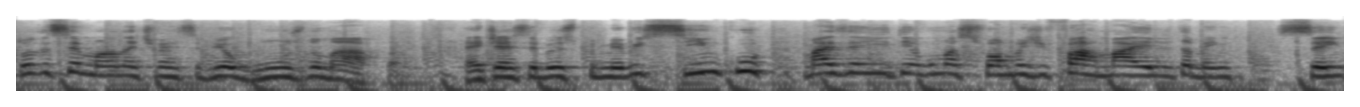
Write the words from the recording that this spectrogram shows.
Toda semana a gente vai receber alguns no mapa. A gente vai receber os primeiros cinco, mas aí tem algumas formas de farmar ele também, sem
